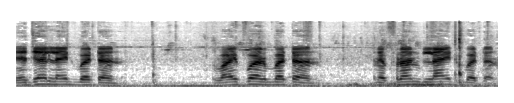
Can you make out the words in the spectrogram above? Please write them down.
હેઝર લાઇટ બટન. વાઇપર બટન અને ફ્રન્ટ લાઇટ બટન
